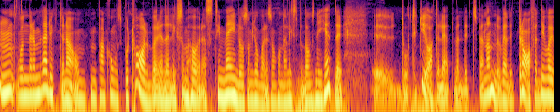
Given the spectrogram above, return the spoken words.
Mm, och när de där ryktena om pensionsportal började liksom höras till mig då som jobbade som journalist på Dagens Nyheter. Eh, då tyckte jag att det lät väldigt spännande och väldigt bra. För det var ju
